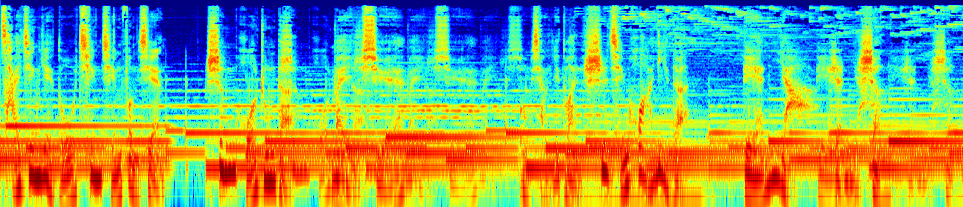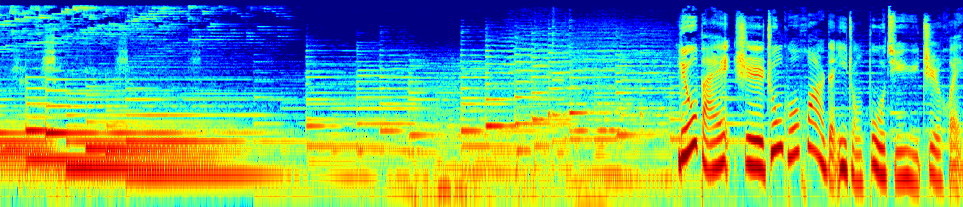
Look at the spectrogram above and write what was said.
财经夜读，倾情奉献生活中的美学，共享一段诗情画意的典雅人生。留白是中国画的一种布局与智慧，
